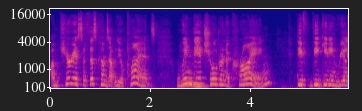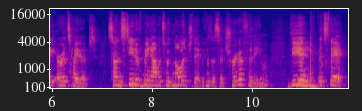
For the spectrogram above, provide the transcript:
I'm curious if this comes up with your clients when mm. their children are crying, they're they're getting really irritated. So instead mm-hmm. of being able to acknowledge that because it's a trigger for them, there it's that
